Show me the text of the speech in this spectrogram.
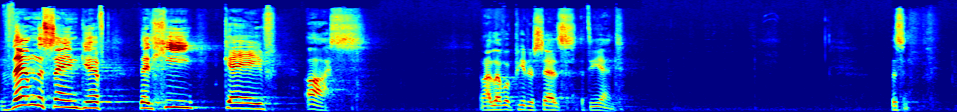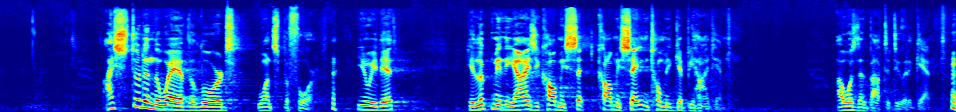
them the same gift that He gave us. And I love what Peter says at the end. Listen, I stood in the way of the Lord once before. you know what he did? He looked me in the eyes, he called me, called me Satan, told me to get behind him. I wasn't about to do it again.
